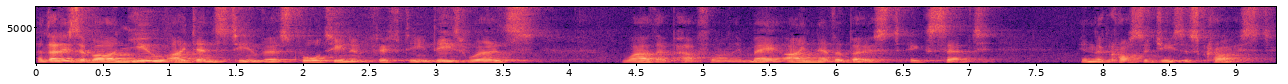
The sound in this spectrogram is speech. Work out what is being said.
and that is of our new identity in verse 14 and 15. These words, wow, they're powerful, aren't they? May I never boast except in the cross of Jesus Christ,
